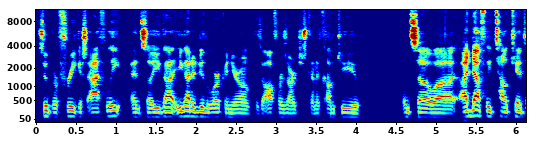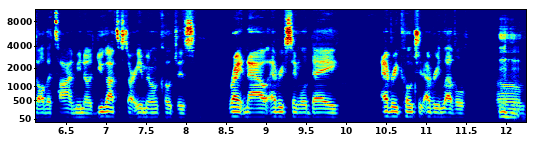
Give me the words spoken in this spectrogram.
super freakish athlete. And so you got you got to do the work on your own because offers aren't just going to come to you. And so uh, I definitely tell kids all the time, you know, you got to start emailing coaches right now, every single day, every coach at every level, because Mhm. um,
